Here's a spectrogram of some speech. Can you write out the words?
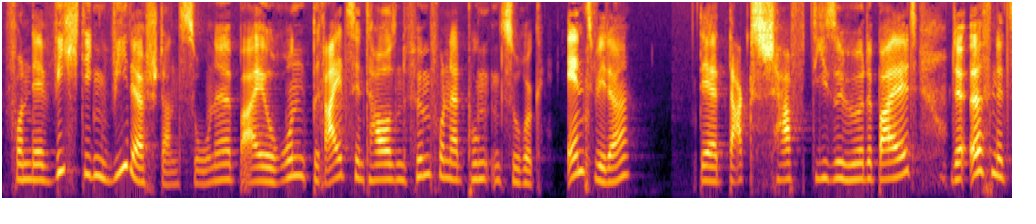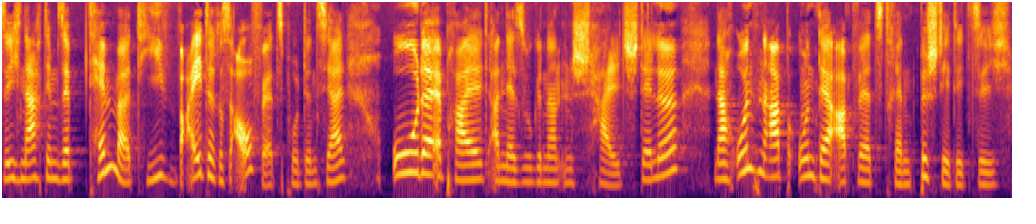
von der wichtigen Widerstandszone bei rund 13.500 Punkten zurück. Entweder der DAX schafft diese Hürde bald und eröffnet sich nach dem September-Tief weiteres Aufwärtspotenzial oder er prallt an der sogenannten Schaltstelle nach unten ab und der Abwärtstrend bestätigt sich.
